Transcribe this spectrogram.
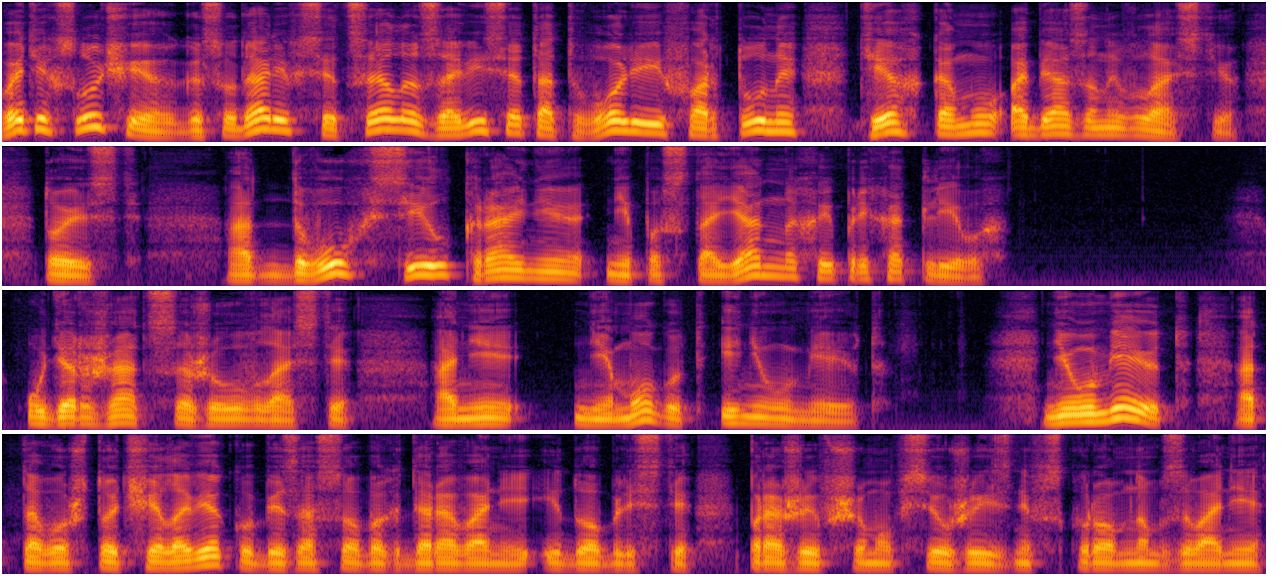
В этих случаях государи всецело зависят от воли и фортуны тех, кому обязаны властью, то есть от двух сил крайне непостоянных и прихотливых. Удержаться же у власти они не могут и не умеют. Не умеют от того, что человеку без особых дарований и доблести, прожившему всю жизнь в скромном звании,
